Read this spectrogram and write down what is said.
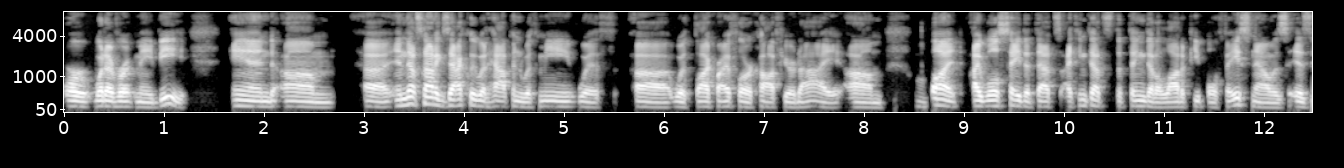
or whatever it may be. And um, uh, and that's not exactly what happened with me with uh, with Black Rifle or Coffee or Die. Um, hmm. but I will say that that's I think that's the thing that a lot of people face now is is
